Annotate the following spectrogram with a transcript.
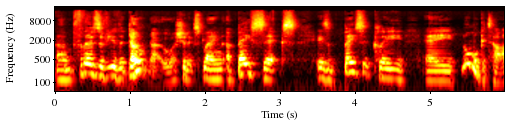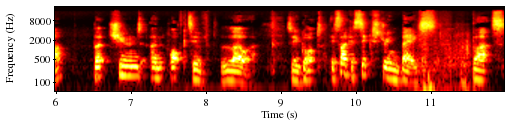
Um, for those of you that don't know, I should explain a bass 6 is basically a normal guitar, but tuned an octave lower. So you've got, it's like a six string bass, but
